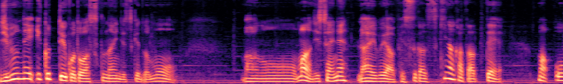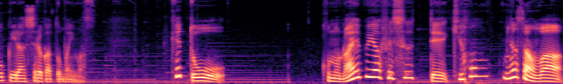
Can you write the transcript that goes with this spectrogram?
自分で行くっていうことは少ないんですけども、あ、のまあ実際ね、ライブやフェスが好きな方って、まあ多くいらっしゃるかと思います。けど、このライブやフェスって基本皆さんは、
